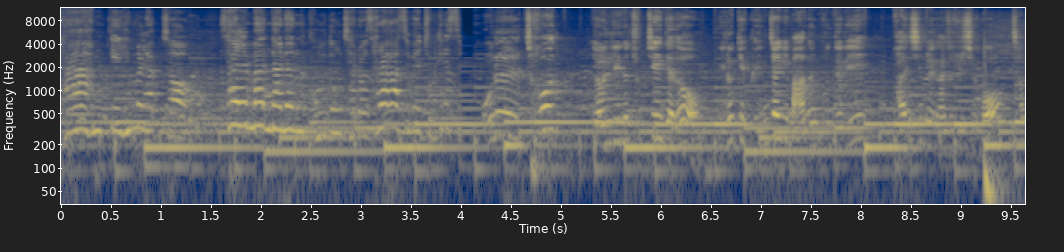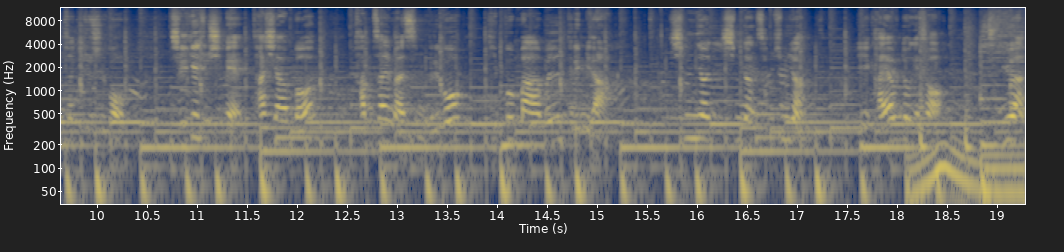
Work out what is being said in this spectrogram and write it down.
다 함께 힘을 합쳐 살맛 나는 공동체로 살아갔으면 좋겠습니다. 오늘 첫 열리는 축제인데도 이렇게 굉장히 많은 분들이 관심을 가져주시고 참석해주시고 즐겨주심에 다시 한번 감사의 말씀 그리고 기쁜 마음을 드립니다. 10년, 20년, 30년 이 가양동에서 중요한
